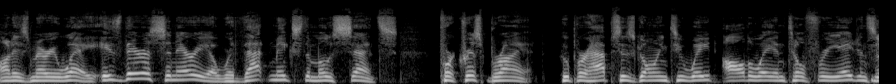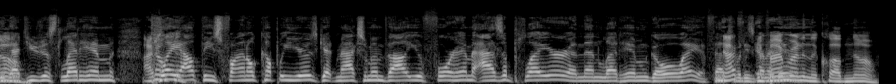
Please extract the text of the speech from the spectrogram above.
on his merry way. Is there a scenario where that makes the most sense for Kris Bryant, who perhaps is going to wait all the way until free agency, No. that you just let him play think- out these final couple of years, get maximum value for him as a player, and then let him go away if that's Not- what he's going to do. If I'm running the club, no.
